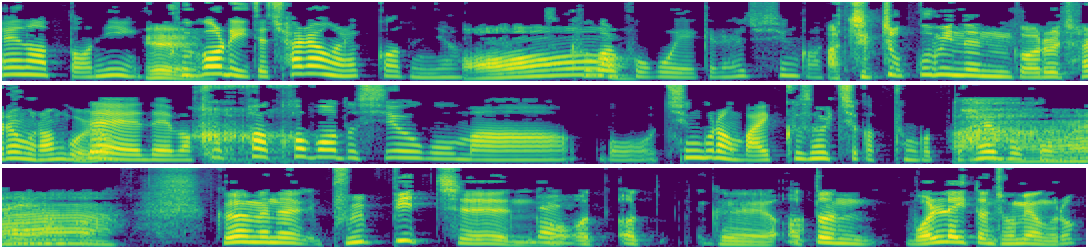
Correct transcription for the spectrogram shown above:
해놨더니 예. 그거를 이제 촬영을 했거든요. 어. 그걸 보고 얘기를 해주신 것 아, 같아요. 직접 꾸미는 거를 촬영을 한 거예요? 네, 네, 막 소파 커버도 씌우고 막 뭐 친구랑 마이크 설치 같은 것도 해보고 네, 이런 거. 아, 그러면은 불빛은 네. 뭐 어, 어, 그 어떤 원래 있던 조명으로?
